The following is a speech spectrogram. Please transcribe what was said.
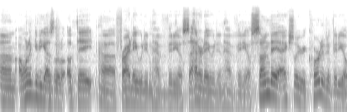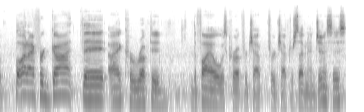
um, I want to give you guys a little update. Uh, Friday we didn't have a video. Saturday we didn't have a video. Sunday I actually recorded a video, but I forgot that I corrupted. The file was corrupt for chap for chapter seven in Genesis,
